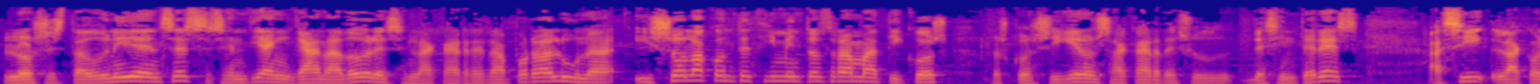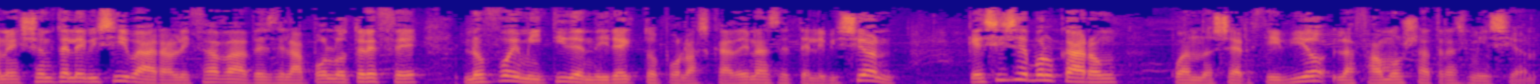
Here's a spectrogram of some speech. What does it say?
Los estadounidenses se sentían ganadores en la carrera por la Luna y solo acontecimientos dramáticos los consiguieron sacar de su desinterés. Así, la conexión televisiva realizada desde el Apolo 13 no fue emitida en directo por las cadenas de televisión, que sí se volcaron cuando se recibió la famosa transmisión.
